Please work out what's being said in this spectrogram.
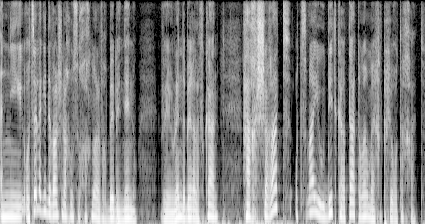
אני רוצה להגיד דבר שאנחנו שוחחנו עליו הרבה בינינו, ואולי נדבר עליו כאן. ההכשרת עוצמה יהודית קרתה, אתה אומר, מערכת בחירות אחת.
